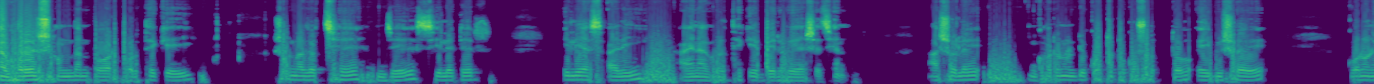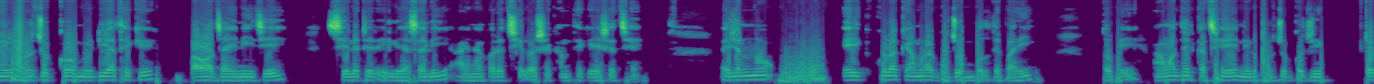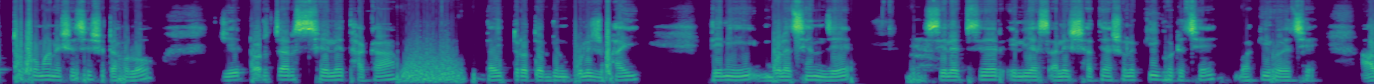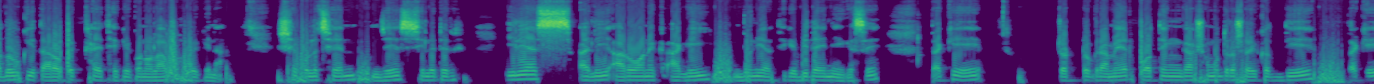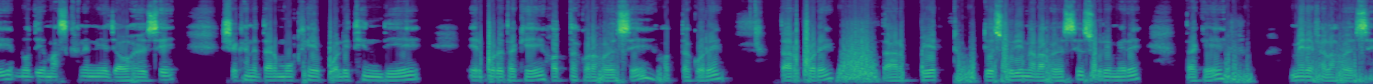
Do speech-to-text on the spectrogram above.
আয়নাঘরের সন্ধান পাওয়ার পর থেকেই শোনা যাচ্ছে যে সিলেটের ইলিয়াস আলী আয়নাঘর থেকে বের হয়ে এসেছেন। আসলে ঘটনাটি কতটুকু সত্য এই বিষয়ে কোনো নির্ভরযোগ্য মিডিয়া থেকে পাওয়া যায়নি যে সিলেটের ইলিয়াস আলী আয়নাঘরে ছিল, সেখান থেকে এসেছে। এই জন্য এইগুলাকে আমরা গুজব বলতে পারি। তবে আমাদের কাছে নির্ভরযোগ্য যে তথ্য প্রমাণ এসেছে, সেটা হলো যে টর্চার সেলে থাকা দায়িত্বরত একজন পুলিশ ভাই, তিনি বলেছেন যে সিলেটের ইলিয়াস আলীর সাথে আসলে কি ঘটেছে বা কি হয়েছে, আদৌ কি তার অপেক্ষায় থেকে কোনো লাভ হবে কিনা? সে বলেছেন যে সিলেটের ইলিয়াস আলী আরও অনেক আগেই দুনিয়া থেকে বিদায় নিয়ে গেছে। তাকে চট্টগ্রামের পতেঙ্গা সমুদ্র সৈকত দিয়ে তাকে নদীর মাঝখানে নিয়ে যাওয়া হয়েছে। সেখানে তার মুখে পলিথিন দিয়ে এরপরে তাকে হত্যা করা হয়েছে, হত্যা করে তারপরে তার পেট ছুরি মারা হয়েছে, ছুরি মেরে তাকে মেরে ফেলা হয়েছে।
